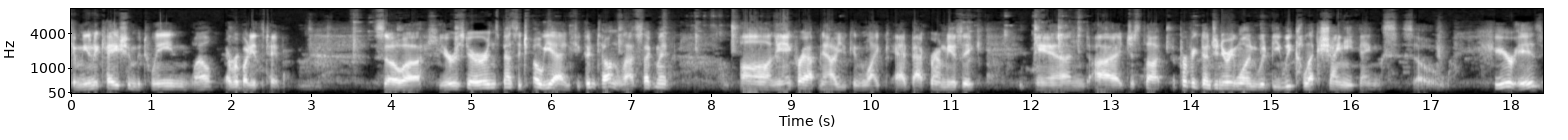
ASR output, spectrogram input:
Communication between well everybody at the table. So uh, here's Darren's message. Oh yeah, and if you couldn't tell in the last segment, on the Anchor app now you can like add background music, and I just thought the perfect engineering one would be we collect shiny things. So here is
